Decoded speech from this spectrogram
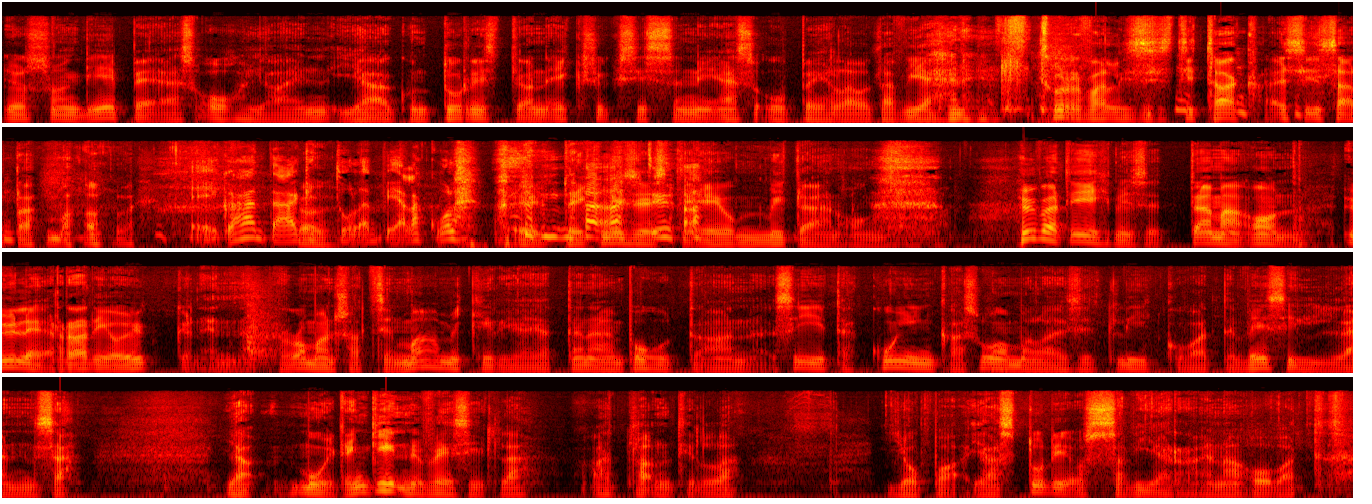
jos on GPS-ohjain ja kun turisti on eksyksissä, niin SUP-lauta vie hänet turvallisesti takaisin satamalle. Eiköhän tämäkin tule vielä kuule. Ei, teknisesti ei ole mitään ongelmaa. Hyvät ihmiset, tämä on Yle Radio 1, Roman Schatzin maamikirja ja tänään puhutaan siitä, kuinka suomalaiset liikkuvat vesillänsä ja muidenkin vesillä Atlantilla jopa. Ja studiossa vieraina ovat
